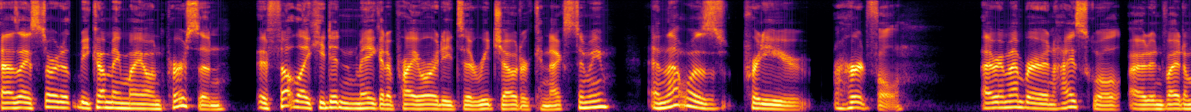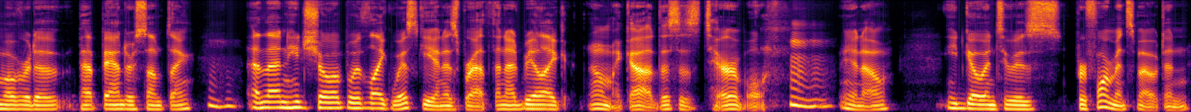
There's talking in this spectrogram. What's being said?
as I started becoming my own person, it felt like he didn't make it a priority to reach out or connect to me, and that was pretty hurtful. I remember in high school, I would invite him over to pep band or something, Mm-hmm. and then he'd show up with like whiskey in his breath, and I'd be like, "Oh my god, this is terrible." Mm-hmm. You know, he'd go into his performance mode and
